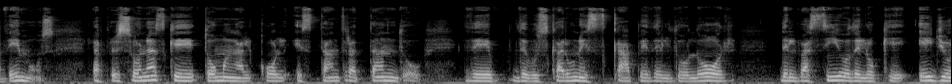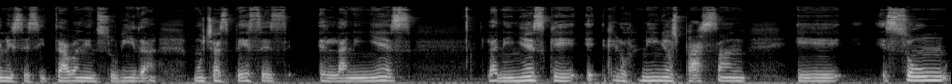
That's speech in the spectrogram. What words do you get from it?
vemos. Las personas que toman alcohol están tratando de, de buscar un escape del dolor, del vacío, de lo que ellos necesitaban en su vida. Muchas veces en la niñez, la niñez que, eh, que los niños pasan eh, son,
